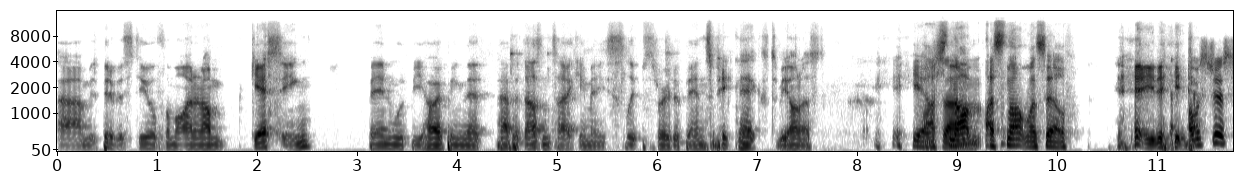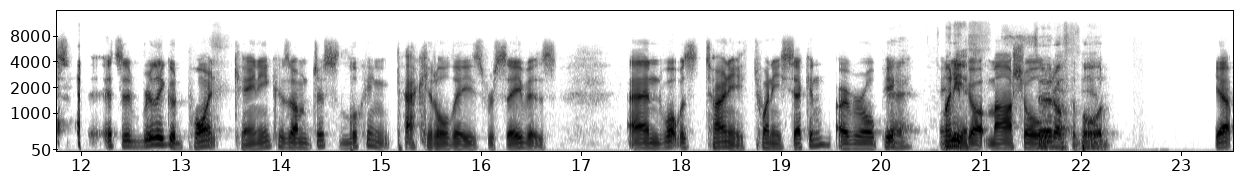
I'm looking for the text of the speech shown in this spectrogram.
um, is a bit of a steal for mine. And I'm guessing Ben would be hoping that Papa doesn't take him and he slips through to Ben's pick next, to be honest. yeah, I Was, snot, um, I snot myself. he did. I was just, it's a really good point, Keeney, because I'm just looking back at all these receivers. And what was Toney? 22nd overall pick. Yeah. And you 20th. got Marshall. Third off the board. Yep.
